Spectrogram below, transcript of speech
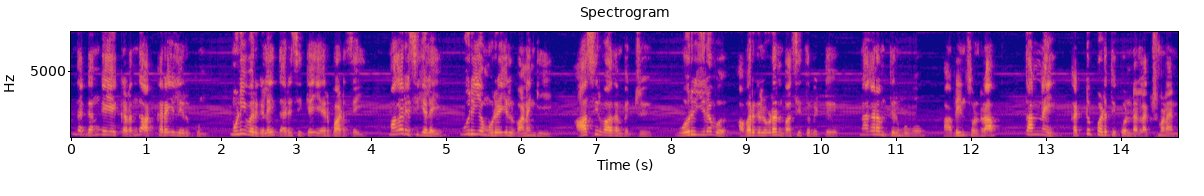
இந்த கங்கையை கடந்து அக்கறையில் இருக்கும் முனிவர்களை தரிசிக்க ஏற்பாடு செய். மகரிஷிகளை உரிய முறையில் வணங்கி ஆசீர்வாதம் பெற்று ஒரு இரவு அவர்களுடன் வசித்துவிட்டு நகரம் திரும்புவோம் அப்படின்னு சொல்றா. தன்னை கட்டுப்படுத்தி கொண்ட லக்ஷ்மணன்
